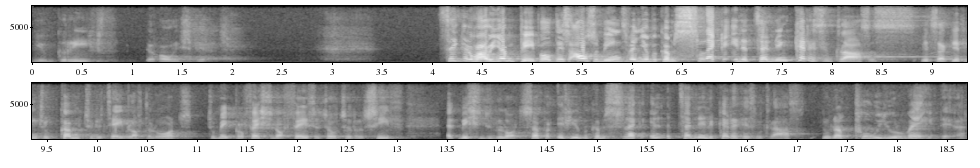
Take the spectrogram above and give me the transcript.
you grieve the Holy Spirit. Thinking of our young people, this also means when you become slack in attending catechism classes, which are given to come to the table of the Lord, to make profession of faith and so to receive admission to the Lord's Supper, if you become slack in attending the catechism class, do not pull your way there,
